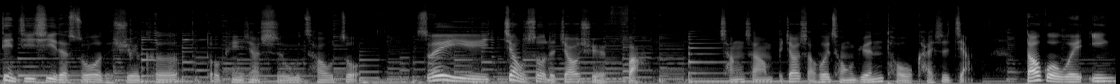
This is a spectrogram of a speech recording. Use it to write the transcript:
电机系的所有的学科都偏向实物操作，所以教授的教学法。常常比较少会从源头开始讲，导果为因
